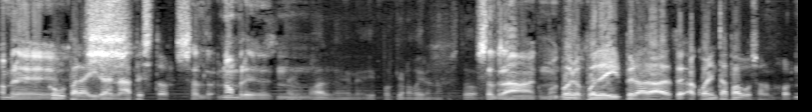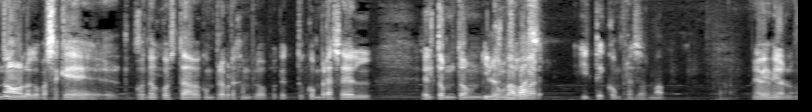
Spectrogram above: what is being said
Hombre, como para ir a la App Store. Saldrá, no, hombre. Da mm, igual, ¿eh? ¿y por qué no va a ir a la App Store? Saldrá como. Bueno, puede ir, pero a, a, 40 pavos a lo mejor. No, lo que pasa es que. ¿Cuánto cuesta comprar, por ejemplo? Porque tú compras el, el TomTom y los mapas. Y te compras. Los mapas. Mira, mira, mira,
